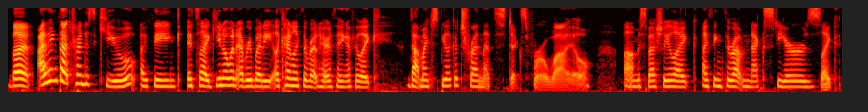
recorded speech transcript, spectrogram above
But I think that trend is cute. I think it's like, you know, when everybody, like, kind of like the red hair thing, I feel like that might just be like a trend that sticks for a while. Um, especially like, I think throughout next year's like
